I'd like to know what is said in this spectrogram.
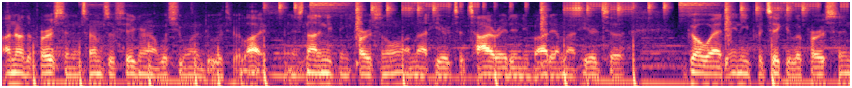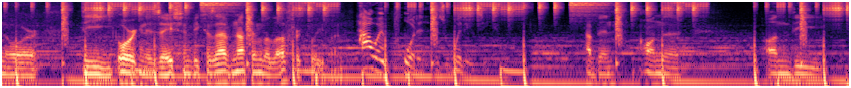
another person in terms of figuring out what you want to do with your life. And it's not anything personal. I'm not here to tirade anybody. I'm not here to go at any particular person or the organization because I have nothing but love for Cleveland. How important is winning to you? I've been on the on the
